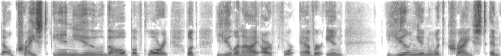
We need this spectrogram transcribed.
No, Christ in you, the hope of glory. Look, you and I are forever in union with Christ, and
